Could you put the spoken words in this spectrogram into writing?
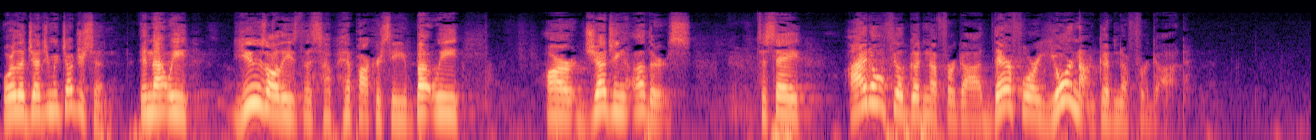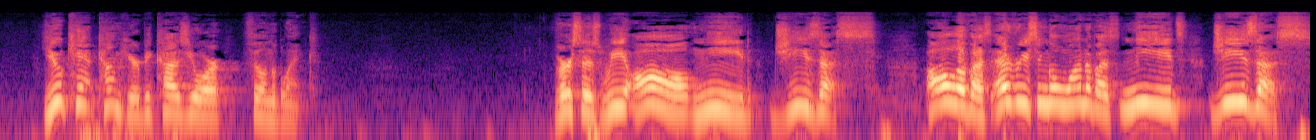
Or the Judgy McJudgerson, in that we use all these this hypocrisy, but we are judging others to say, I don't feel good enough for God, therefore you're not good enough for God. You can't come here because you're fill in the blank. Versus, we all need Jesus. All of us, every single one of us needs Jesus.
